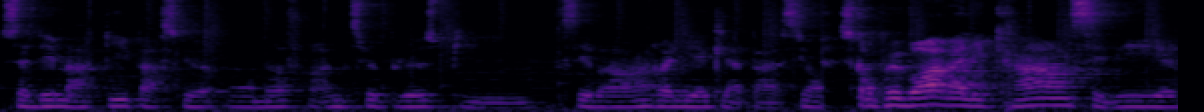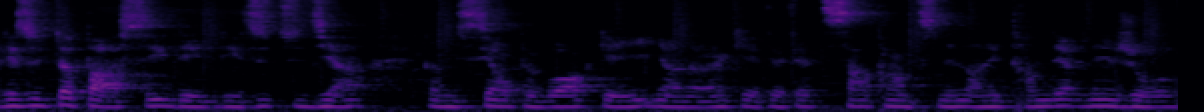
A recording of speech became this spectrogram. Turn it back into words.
se démarquer parce qu'on offre un petit peu plus, puis c'est vraiment relié avec la passion. Ce qu'on peut voir à l'écran, c'est des résultats passés des, étudiants comme ici, on peut voir qu'il y en a un qui a fait 136 000 dans les 30 derniers jours,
